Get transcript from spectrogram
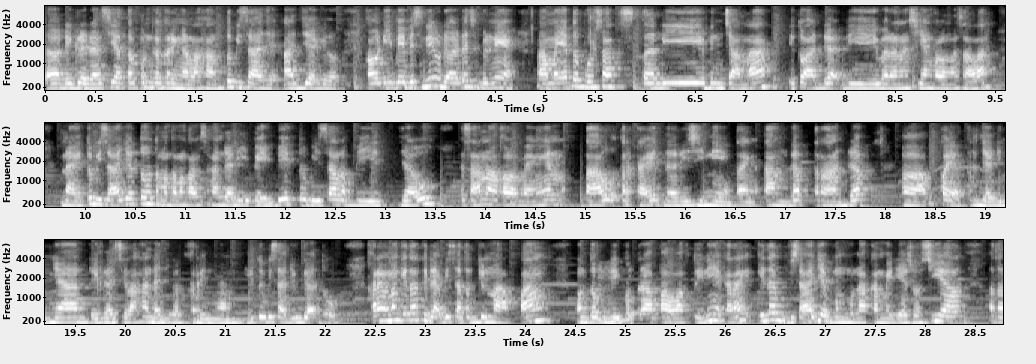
uh, degradasi ataupun kekeringan lahan tuh bisa aja, aja gitu. Kalau di IPB sendiri udah ada sebenarnya namanya tuh pusat studi bencana itu ada di Baranasiang kalau nggak salah. Nah itu bisa aja tuh teman-teman kalau misalkan dari IPB itu bisa lebih jauh ke sana kalau pengen tahu terkait dari sini tanggap terhadap uh, apa ya terjadinya degradasi lahan dan juga kekeringan. Itu bisa juga tuh. Karena memang kita tidak bisa terjun lapang untuk hmm. di beberapa waktu ini ya karena kita bisa aja menggunakan media sosial atau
